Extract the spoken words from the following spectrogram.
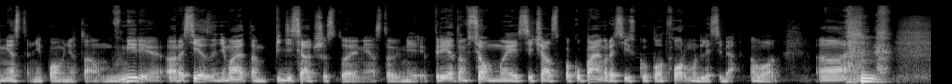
место, не помню, там в мире, а Россия занимает там 56 место в мире. При этом всем мы сейчас покупаем российскую платформу для себя. Вот.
